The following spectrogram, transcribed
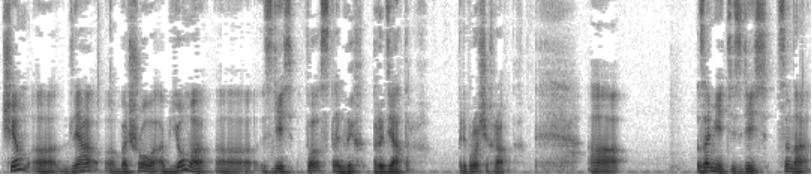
чем э, для большого объема э, здесь в стальных радиаторах при прочих равных. А, заметьте, здесь цена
